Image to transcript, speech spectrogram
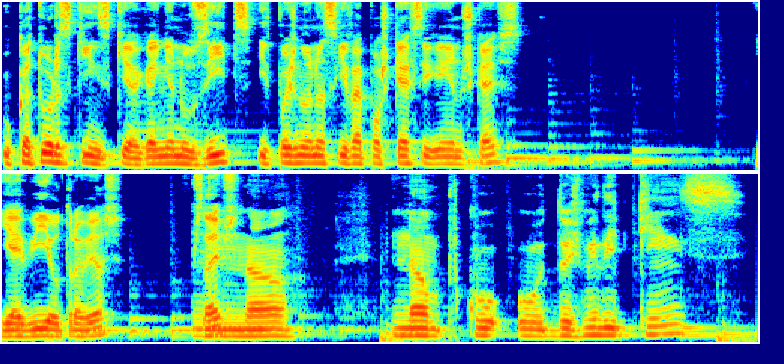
o 14, 15 que é, ganha nos hits e depois no ano a seguir vai para os Cavs e ganha nos Cavs? E é B outra vez? Percebes? Não. Não, porque o, o 2015.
